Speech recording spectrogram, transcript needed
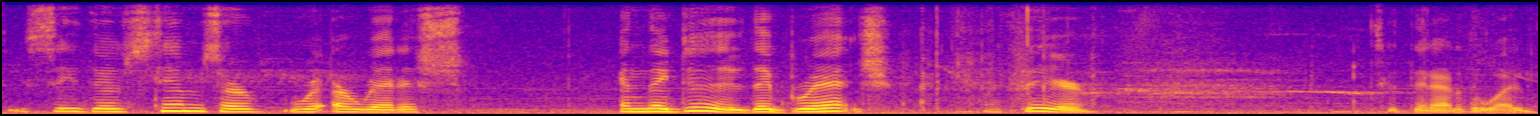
So you see those stems are, are reddish. And they do. They branch right there. Let's get that out of the way.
